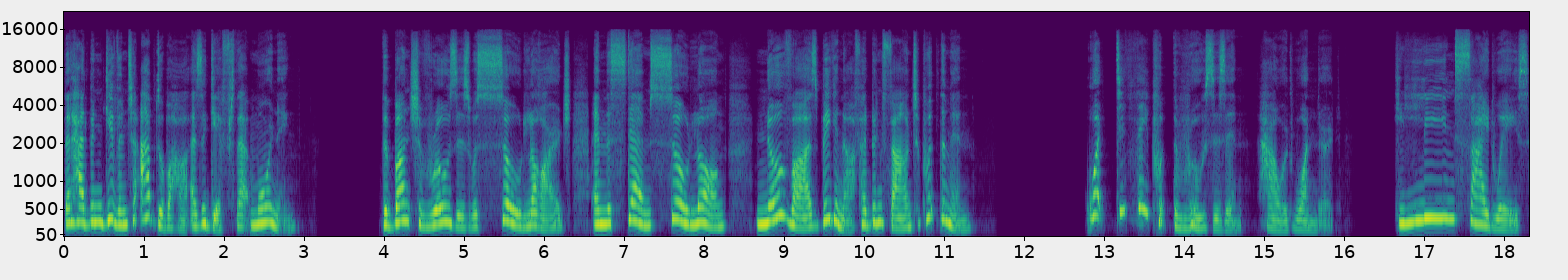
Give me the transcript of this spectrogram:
that had been given to Abdul Baha as a gift that morning. The bunch of roses was so large and the stems so long, no vase big enough had been found to put them in. What did they put the roses in? Howard wondered. He leaned sideways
